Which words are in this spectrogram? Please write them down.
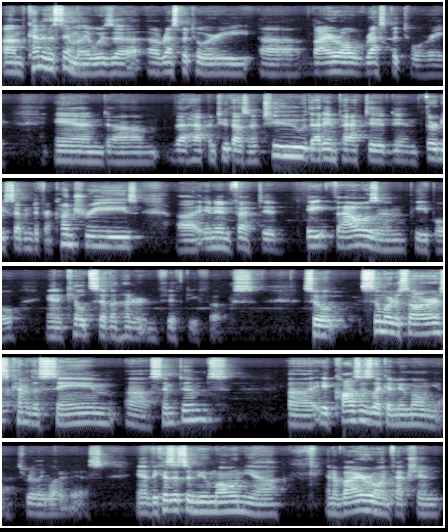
um, kind of the similar. It was a, a respiratory, uh, viral respiratory. And um, that happened 2002. That impacted in 37 different countries. Uh, it infected 8,000 people and it killed 750 folks. So similar to SARS, kind of the same uh, symptoms. Uh, it causes like a pneumonia. Is really what it is, and because it's a pneumonia and a viral infection,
